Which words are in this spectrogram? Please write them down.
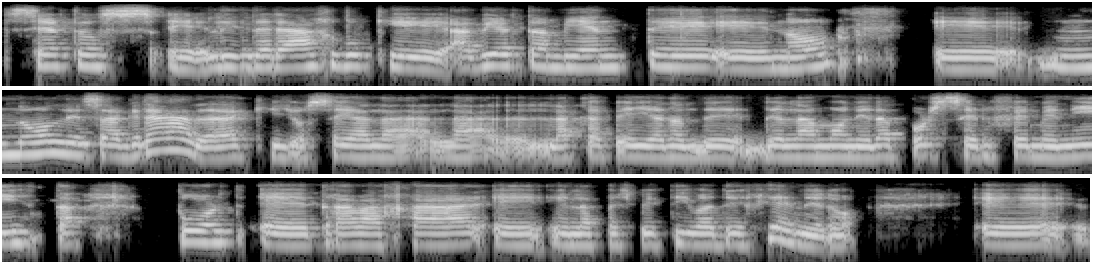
ciertos eh, liderazgos que abiertamente no, no les agrada que yo sea la, la, la capellana de, de, la moneda por ser feminista, por trabajar en la perspectiva de género. Eh,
